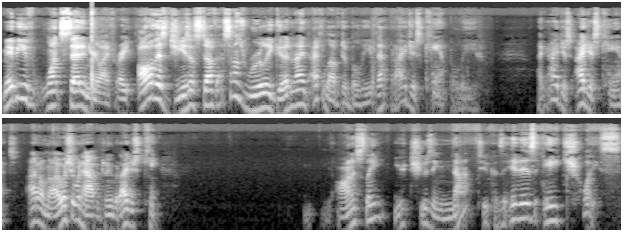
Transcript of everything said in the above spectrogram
Maybe you've once said in your life, right, all this Jesus stuff, that sounds really good, and I'd, I'd love to believe that, but I just can't believe. Like I just I just can't. I don't know. I wish it would happen to me, but I just can't. Honestly, you're choosing not to because it is a choice.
